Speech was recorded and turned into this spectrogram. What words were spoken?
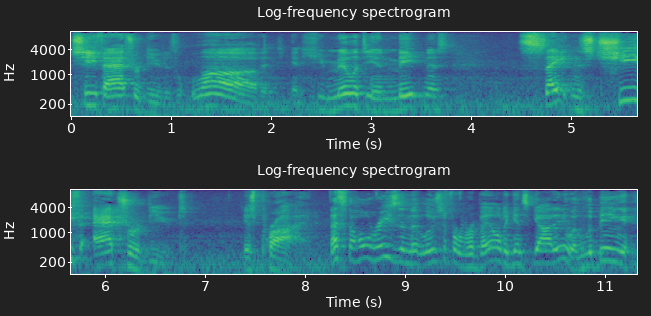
chief attribute is love and, and humility and meekness, Satan's chief attribute is pride. That's the whole reason that Lucifer rebelled against God anyway. Being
